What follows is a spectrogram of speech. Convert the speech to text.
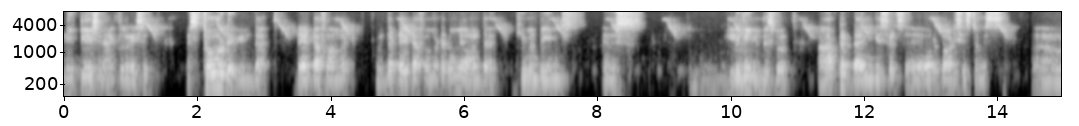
nucleation acceleration stored in the data format. With the data format, only all the human beings is living in this world. After dying these cells, our body system is uh,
